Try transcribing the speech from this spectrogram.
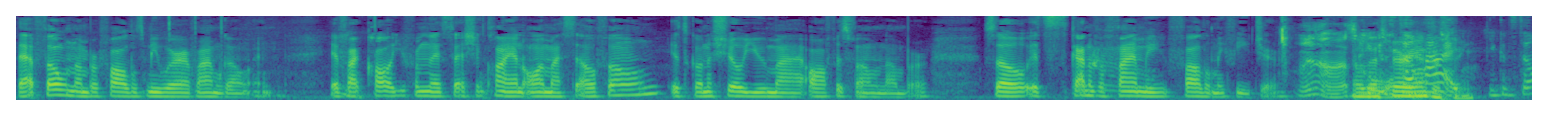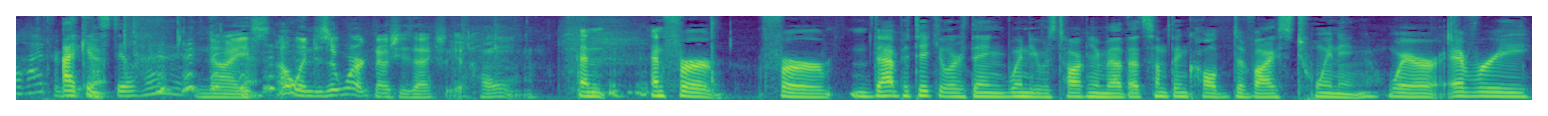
that phone number follows me wherever I'm going. If I call you from that Accession client on my cell phone, it's going to show you my office phone number. So it's kind of a find me, follow me feature. Oh, that's Oh, cool. that's You very can still interesting. hide. You can still hide from I people. can still hide. nice. Oh, and does it work? No, she's actually at home. and and for for that particular thing Wendy was talking about, that's something called device twinning, where every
